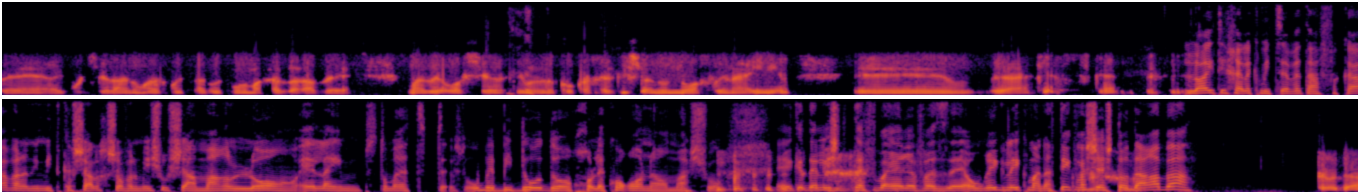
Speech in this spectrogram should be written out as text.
והעיבוד שלנו, אנחנו יצאנו אתמול מהחזרה ומה זה אושר, כאילו זה כל כך הרגיש לנו נוח ונעים, אה, זה היה כיף, כן. לא הייתי חלק מצוות ההפקה, אבל אני מתקשה לחשוב על מישהו שאמר לא, אלא אם, זאת אומרת, הוא בבידוד או חולה קורונה או משהו, אה, כדי להשתתף בערב הזה. עמרי גליקמן, התקווה 6, תודה רבה. תודה,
